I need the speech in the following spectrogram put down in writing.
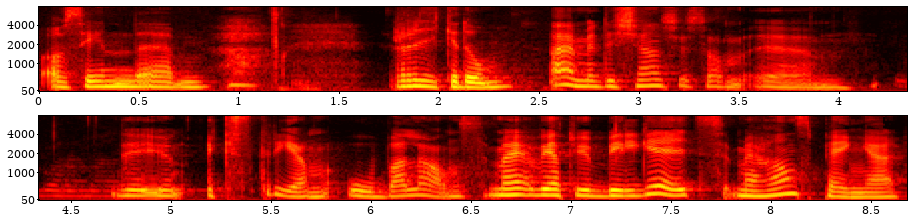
av sin um, rikedom. nej, men det känns ju som... ehm, det är ju en extrem obalans. Men jag vet ju Bill Gates, med hans pengar,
